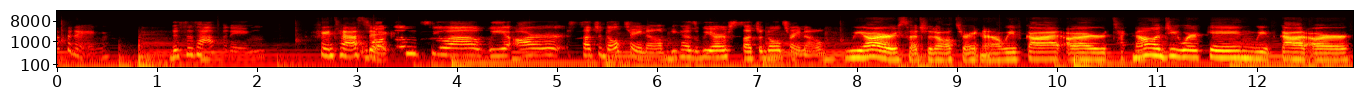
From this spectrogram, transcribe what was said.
happening. This is happening. Fantastic. Welcome to uh we are such adults right now because we are such adults right now. We are such adults right now. We've got our technology working, we've got our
